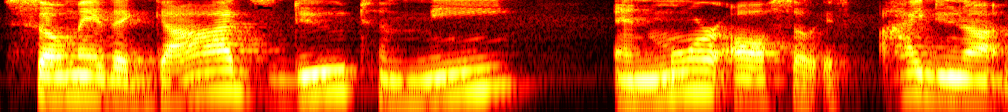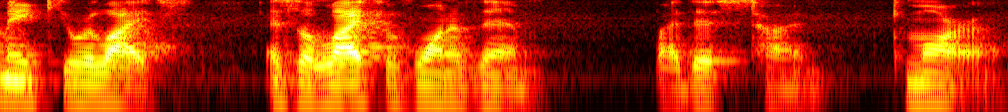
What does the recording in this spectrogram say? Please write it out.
So may the gods do to me and more also if I do not make your life as the life of one of them by this time tomorrow.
